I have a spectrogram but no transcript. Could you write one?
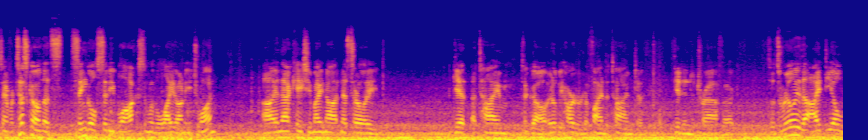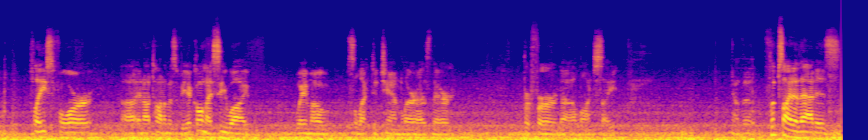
San Francisco that's single city blocks and with a light on each one. Uh, in that case, you might not necessarily get a time to go. It'll be harder to find a time to get into traffic. So it's really the ideal place for uh, an autonomous vehicle, and I see why Waymo selected Chandler as their preferred uh, launch site. Now the flip side of that is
